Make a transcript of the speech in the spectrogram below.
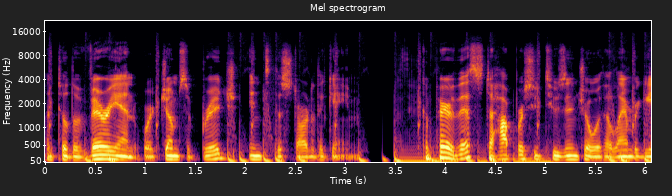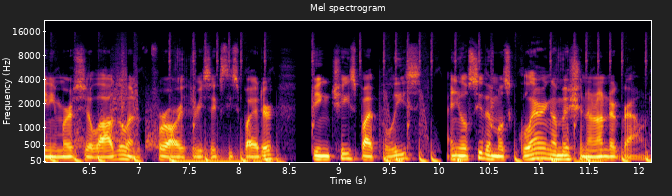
until the very end where it jumps a bridge into the start of the game. Compare this to Hot Pursuit 2's intro with a Lamborghini Murcielago and Ferrari 360 Spider being chased by police, and you'll see the most glaring omission in Underground,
